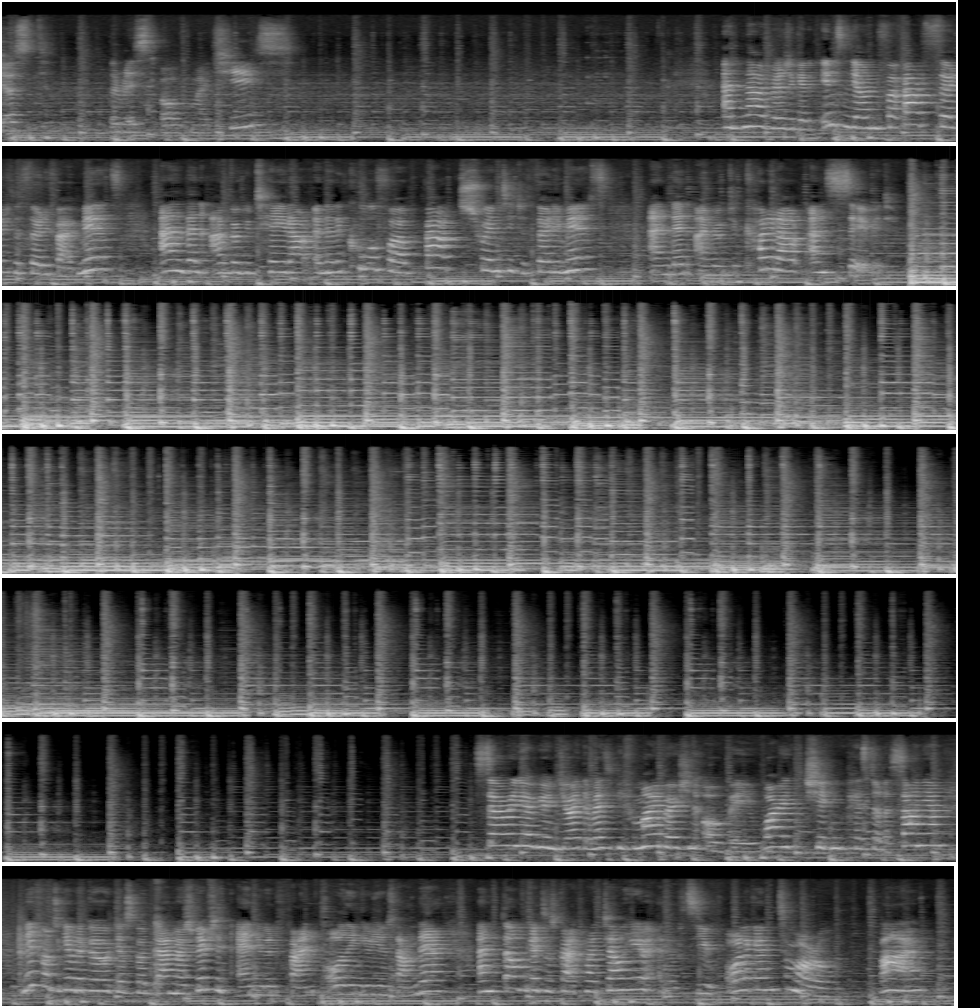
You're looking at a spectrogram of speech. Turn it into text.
Just the rest of my cheese. And now it's ready to get into the oven for about 30 to 35 minutes. And then I'm going to take it out and let it cool for about 20 to 30 minutes. And then I'm going to cut it out and serve it. So I really hope you enjoyed the recipe for my version of a white chicken pesto lasagna. And if you want to give it a go, just go down my description and you can find all the ingredients down there. And don't forget to subscribe to my channel here and I'll see you all again tomorrow. Bye!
